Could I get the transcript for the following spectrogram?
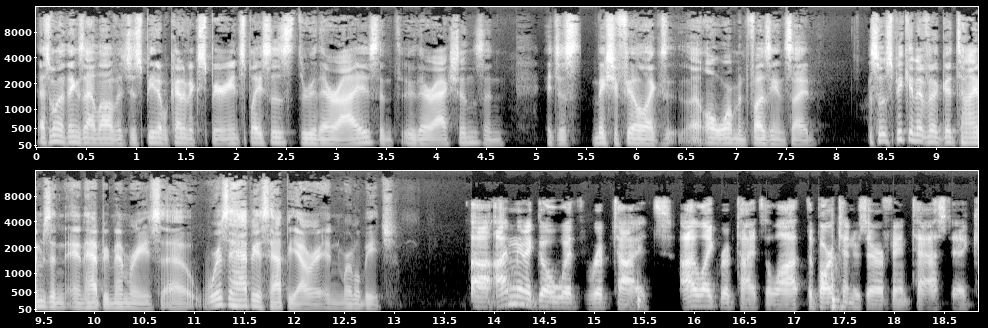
that's one of the things I love is just being able to kind of experience places through their eyes and through their actions, and it just makes you feel like all warm and fuzzy inside. So, speaking of uh, good times and, and happy memories, uh, where's the happiest happy hour in Myrtle Beach? Uh, I'm going to go with Riptydz. I like Riptydz a lot. The bartenders there are fantastic.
